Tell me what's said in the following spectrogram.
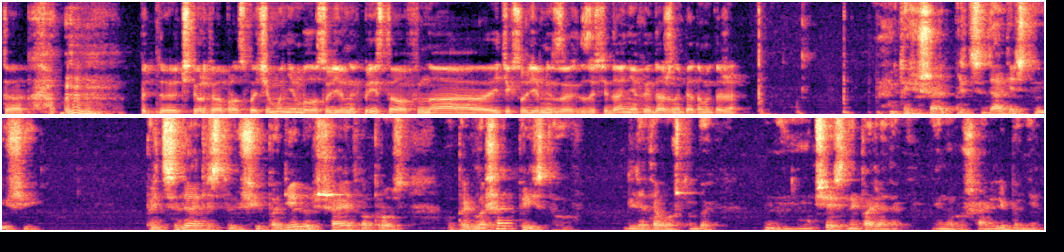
Так, четвертый вопрос. Почему не было судебных приставов на этих судебных за- заседаниях и даже на пятом этаже? Это решает председательствующий. Председательствующий по делу решает вопрос, приглашать приставов для того, чтобы общественный порядок не нарушали, либо нет.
